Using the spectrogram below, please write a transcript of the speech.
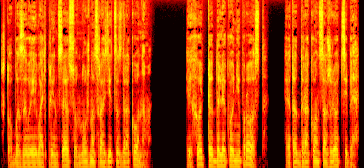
чтобы завоевать принцессу, нужно сразиться с драконом. И хоть ты далеко не прост, этот дракон сожрет тебя.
